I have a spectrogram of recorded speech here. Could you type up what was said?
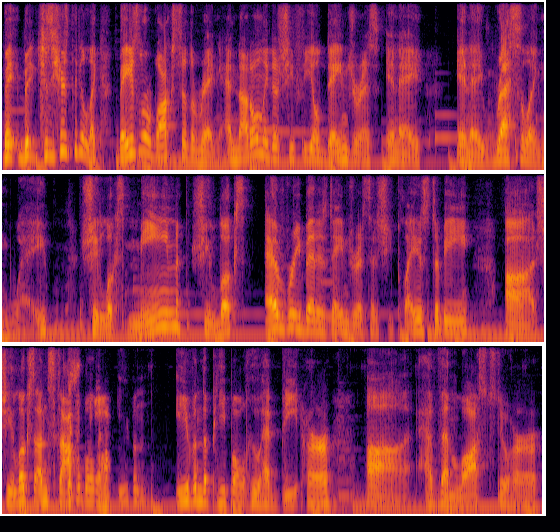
Ba- because here's the deal: like Baszler walks to the ring, and not only does she feel dangerous in a in a wrestling way, she looks mean. She looks every bit as dangerous as she plays to be. Uh, she looks unstoppable, and even even the people who have beat her uh, have then lost to her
